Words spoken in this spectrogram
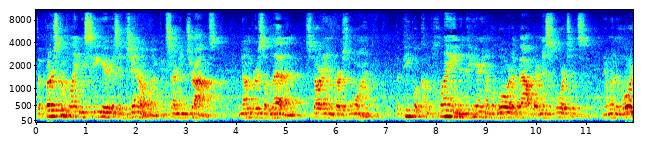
The first complaint we see here is a general one concerning trials. Numbers 11, starting in verse 1. The people complained in the hearing of the Lord about their misfortunes. And when the Lord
